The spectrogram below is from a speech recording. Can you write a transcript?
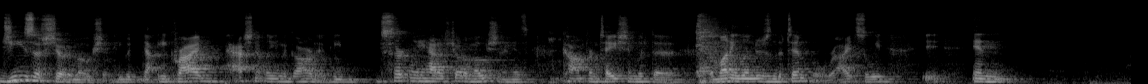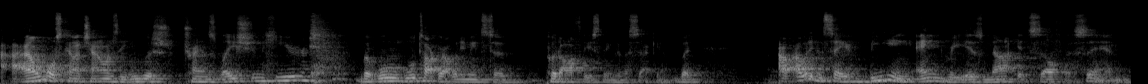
Jesus showed emotion. He would he cried passionately in the garden. He certainly had a showed emotion in his confrontation with the, the money lenders in the temple, right? So we in I I almost kind of challenge the English translation here, but we'll we'll talk about what he means to put off these things in a second. But I, I would even say being angry is not itself a sin.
